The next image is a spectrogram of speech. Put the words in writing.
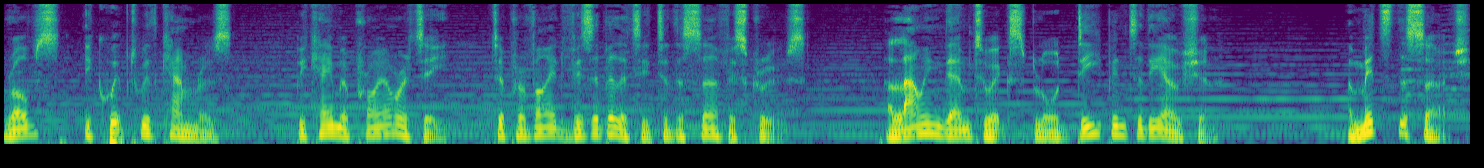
ROVs, equipped with cameras, became a priority to provide visibility to the surface crews, allowing them to explore deep into the ocean. Amidst the search,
